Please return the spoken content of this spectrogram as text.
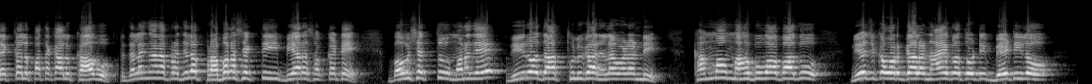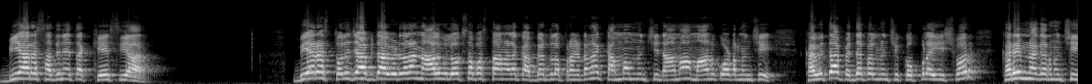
లెక్కలు పథకాలు కావు. తెలంగాణ ప్రజల ప్రబల శక్తి బీఆర్ఎస్ ఒక్కటే. భవిష్యత్తు మనదే. ధీరోదాత్తులుగా నిలబడండి. ఖమ్మం మహబూబాబాదు నియోజకవర్గాల నాయకులతోటి భేటీలో బీఆర్ఎస్ అధినేత కేసీఆర్. బీఆర్ఎస్ తొలి జాబితా విడుదల నాలుగు లోక్సభ స్థానాలకు అభ్యర్థుల ప్రకటన ఖమ్మం నుంచి నామా మానుకోట నుంచి కవిత పెద్దపల్లి నుంచి కొప్పుల ఈశ్వర్ కరీంనగర్ నుంచి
